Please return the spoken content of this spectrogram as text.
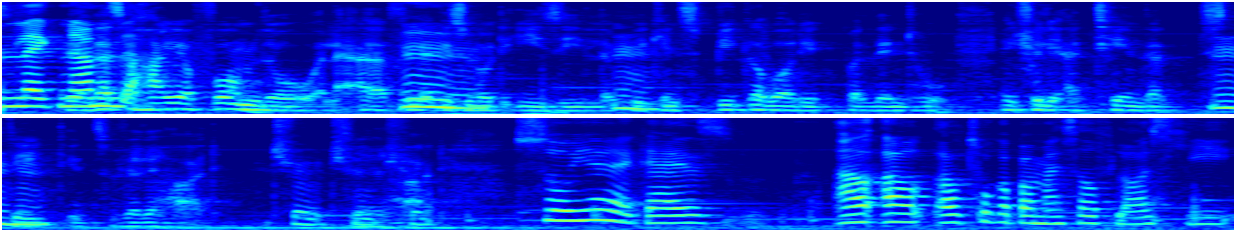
and like Yeah, that's a higher form though. Like, I feel like it's Mm. not easy. Like we can speak about it, but then to actually attain that state, it's very hard. true true Very true hard. so yeah guys I'll, I'll i'll talk about myself lastly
